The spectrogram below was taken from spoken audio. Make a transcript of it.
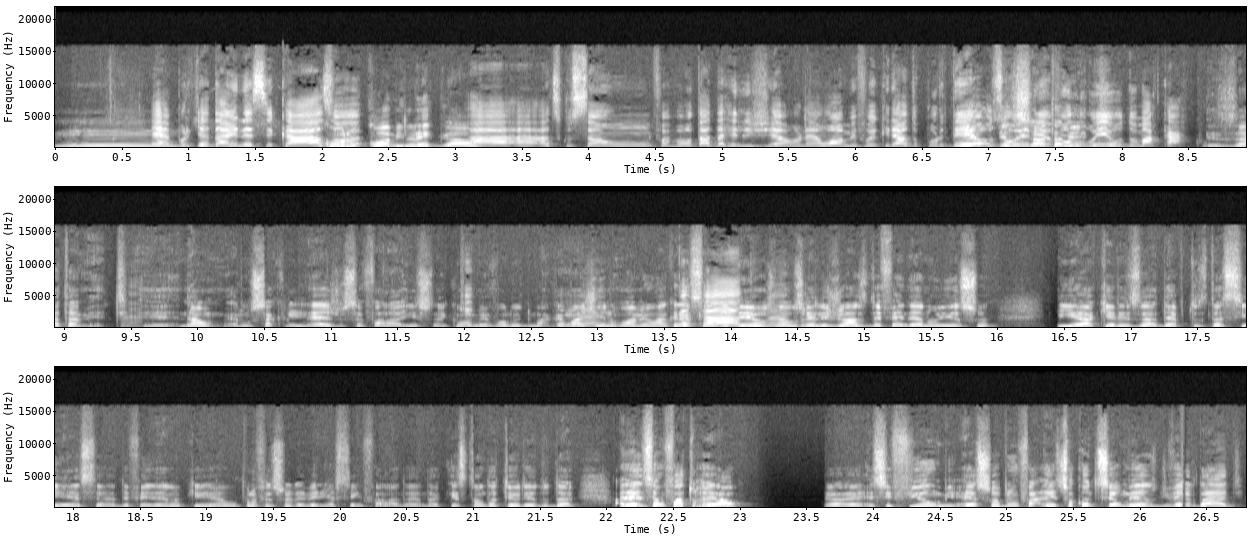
Hum, É, porque daí, nesse caso, couro come legal. a, a- discussão foi voltada à religião, né? O homem foi criado por Deus ou ele Exatamente. evoluiu do macaco? Exatamente. É. E, não, era um sacrilégio você falar isso, né? Que o homem evoluiu do macaco. Imagina, o homem é uma Um criação pecado, de Deus, né? né? Os religiosos defendendo isso e aqueles adeptos da ciência defendendo que o professor deveria sim falar da, da questão da teoria do Darwin. Aliás, isso é um fato real. É, é, Esse filme é sobre um fato. Isso aconteceu mesmo, de verdade.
